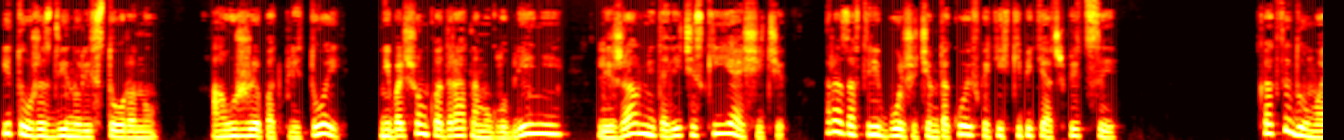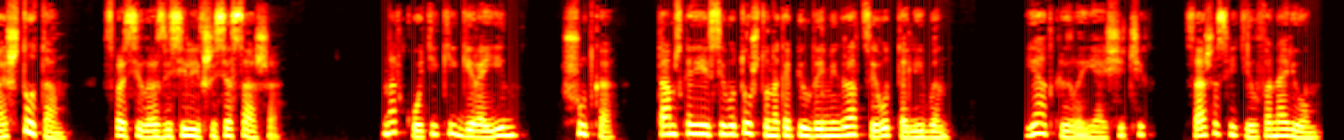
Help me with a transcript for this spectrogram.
и тоже сдвинули в сторону, а уже под плитой, в небольшом квадратном углублении, лежал металлический ящичек, раза в три больше, чем такой, в каких кипятят шприцы. «Как ты думаешь, что там?» – спросил развеселившийся Саша. «Наркотики, героин. Шутка. Там, скорее всего, то, что накопил до эмиграции от Талибан. Я открыла ящичек. Саша светил фонарем.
